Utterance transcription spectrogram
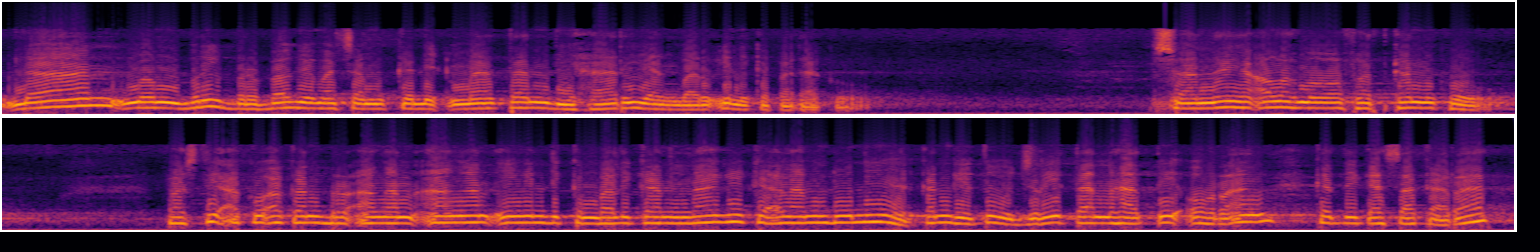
dan memberi berbagai macam kenikmatan di hari yang baru ini kepadaku. Seandainya Allah mewafatkanku pasti aku akan berangan-angan ingin dikembalikan lagi ke alam dunia kan gitu jeritan hati orang ketika sakarat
